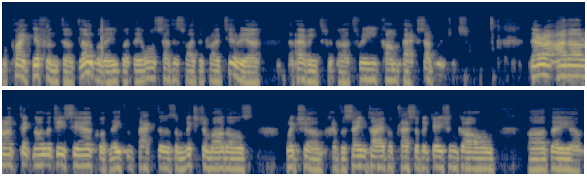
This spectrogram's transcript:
were quite different uh, globally, but they all satisfied the criteria of having th uh, three compact subregions. There are other uh, technologies here called latent factors and mixture models, which um, have the same type of classification goal. Uh, they, um,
